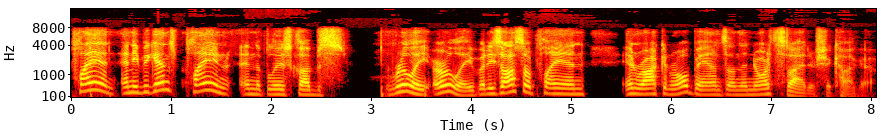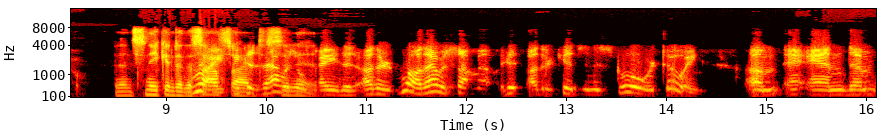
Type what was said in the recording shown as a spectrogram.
playing and he begins playing in the blues clubs really early, but he's also playing in rock and roll bands on the north side of Chicago and then sneak into the right, south side because that was a way that other well that was something other kids in his school were doing. Um, and um,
